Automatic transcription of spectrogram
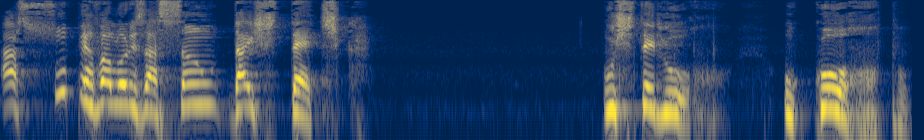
a supervalorização da estética, o exterior, o corpo,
